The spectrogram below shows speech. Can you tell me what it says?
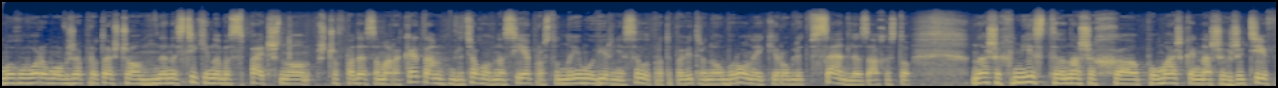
ми говоримо вже про те, що не настільки небезпечно, що впаде сама ракета. Для цього в нас є просто неймовірні сили протиповітряної оборони, які роблять все для захисту наших міст, наших е, помешкань, наших життів.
